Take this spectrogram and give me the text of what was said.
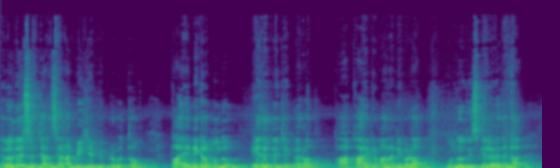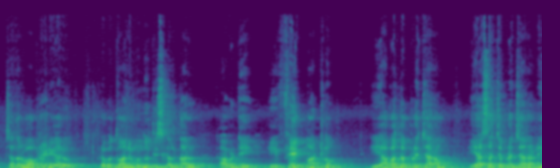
తెలుగుదేశం జనసేన బీజేపీ ప్రభుత్వం ఆ ఎన్నికల ముందు ఏదైతే చెప్పారో ఆ కార్యక్రమాలన్నీ కూడా ముందుకు తీసుకెళ్ళే విధంగా చంద్రబాబు నాయుడు గారు ప్రభుత్వాన్ని ముందుకు తీసుకెళ్తారు. కాబట్టి ఈ ఫేక్ మాటలు ఈ అబద్ధ ప్రచారం ఈ అసత్య ప్రచారాన్ని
